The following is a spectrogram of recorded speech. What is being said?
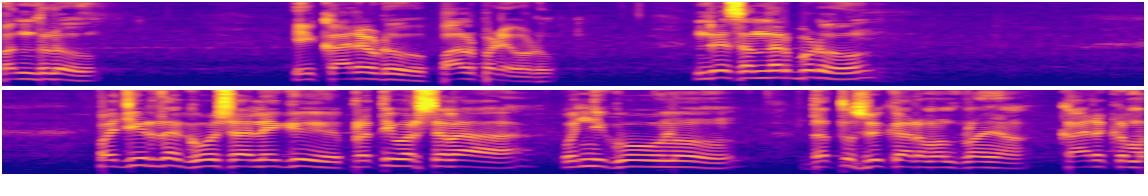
ಬಂಧುಲು ಈ ಕಾರ್ಯಡು ಪಾಲ್ಪಡೆವಡು. ಇಂದೇ ಸಂದರ್ಭಡು ಪಜೀರ್ದ ಗೋಶಾಲೆಗೆ ಪ್ರತಿ ವರ್ಷಲ ಒಂಜಿ ಗೋವುನು ದತ್ತು ಸ್ವೀಕಾರ ಮಲ್ಪನ ಕಾರ್ಯಕ್ರಮ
